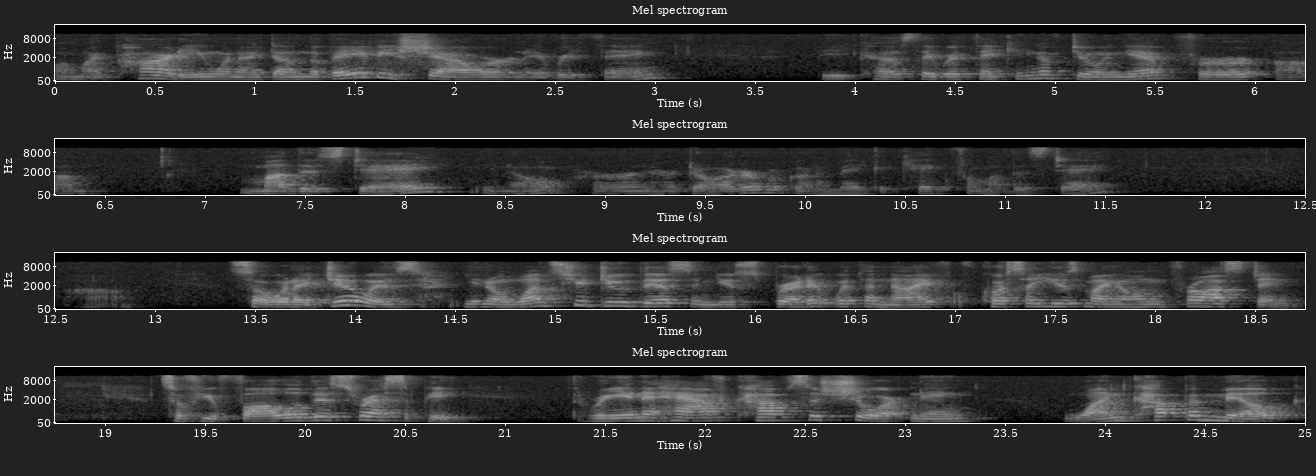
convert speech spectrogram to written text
on my party when I done the baby shower and everything because they were thinking of doing it for um, Mother's Day. You know, her and her daughter were going to make a cake for Mother's Day. Um, so what I do is, you know, once you do this and you spread it with a knife, of course I use my own frosting. So if you follow this recipe, three and a half cups of shortening, one cup of milk,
